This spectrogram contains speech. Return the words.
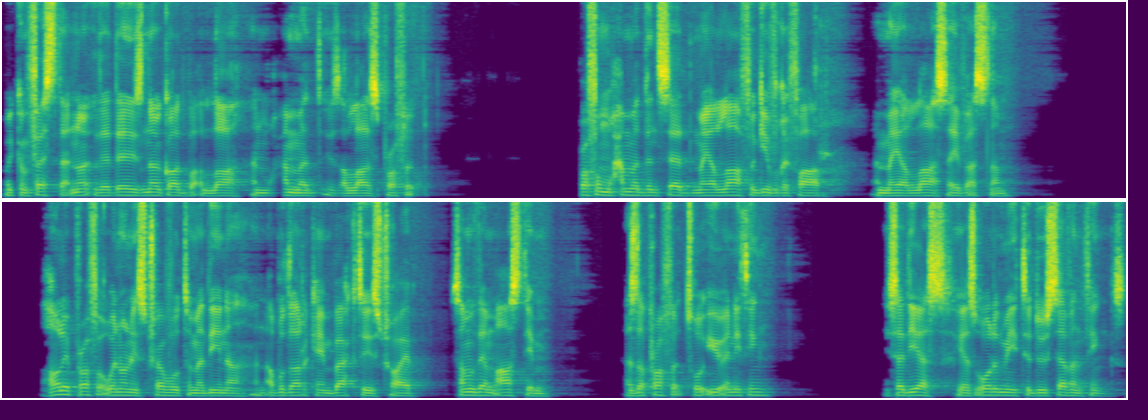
We confess that, no, that there is no God but Allah, and Muhammad is Allah's Prophet. Prophet Muhammad then said, May Allah forgive Ghifar, and may Allah save Aslam. The Holy Prophet went on his travel to Medina, and Abu Dhar came back to his tribe. Some of them asked him, Has the Prophet taught you anything? He said, Yes, he has ordered me to do seven things.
